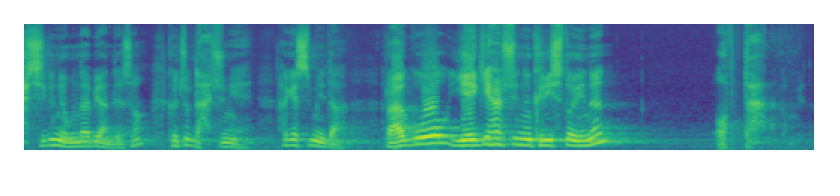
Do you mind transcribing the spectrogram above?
아직은 용납이 안 돼서 그건 좀 나중에 하겠습니다. 라고 얘기할 수 있는 그리스도인은 없다는 겁니다.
